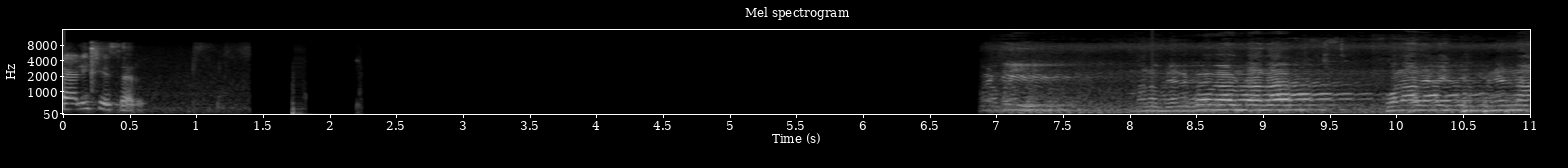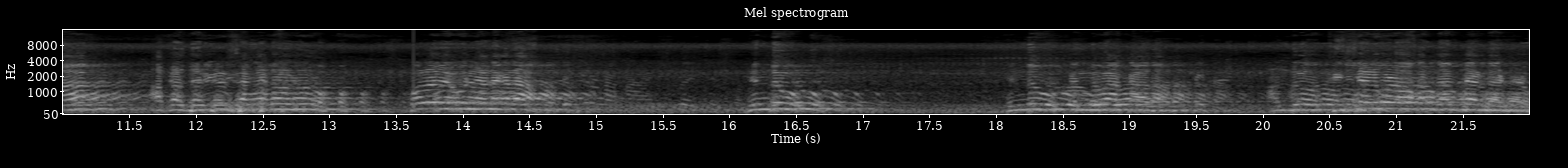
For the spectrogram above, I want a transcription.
ర్యాలీ చేశారు. మనం వెనుకగా ఉండాలా? కులాలని ఇప్పుడు నిన్న అక్కడ జరిగిన సంఘటనలు? కులం ఎవరిని అడగలా హిందూ. హిందూ హిందువా కాదా? అందులో క్రిస్టియన్ కూడా ఒక చంపారు దాంట్లో.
